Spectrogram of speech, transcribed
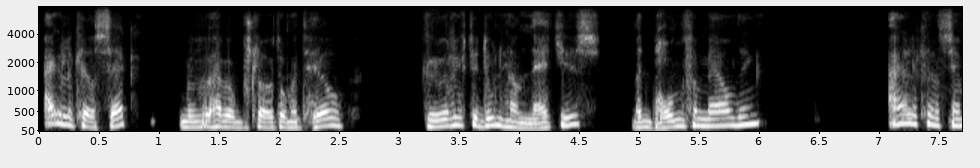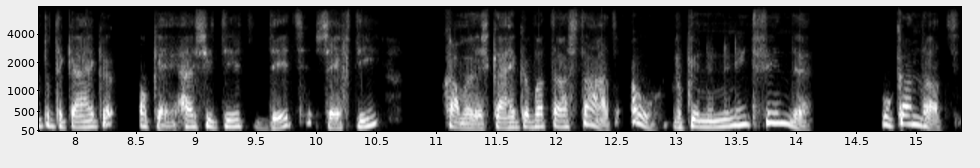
eigenlijk heel sec. We hebben besloten om het heel keurig te doen, heel netjes, met bronvermelding. Eigenlijk heel simpel te kijken, oké, hij citeert dit, zegt hij. Gaan we eens kijken wat daar staat. Oh, we kunnen het niet vinden. Hoe kan dat?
